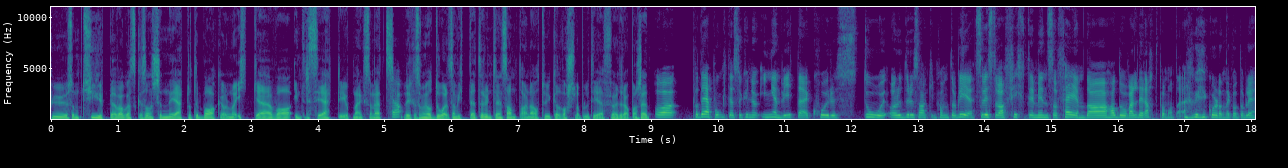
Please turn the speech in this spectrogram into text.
hun som type var ganske sånn sjenert og tilbakeholden og ikke var interessert i oppmerksomhet. Ja. Virka som hun hadde dårlig samvittighet rundt den samtalen, at hun ikke hadde varsla politiet før drapene skjedde. Og på det punktet så kunne jo ingen vite hvor stor Orderud-saken kom til å bli. Så hvis det var 50 minutes of fame, da hadde hun veldig rett på en måte hvordan det kom til å bli.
